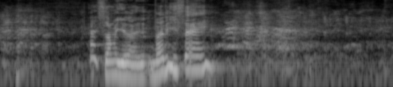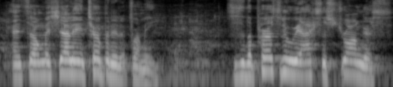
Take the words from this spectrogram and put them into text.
Some of you, know, what did he say? And so Michelle interpreted it for me. She said, The person who reacts the strongest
